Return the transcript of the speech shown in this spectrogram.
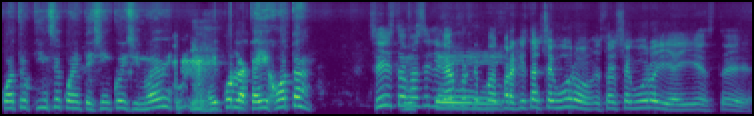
686-415-4519, ahí por la calle J. Sí, está fácil llegar porque este por, aquí está el seguro, está el seguro y ahí este,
